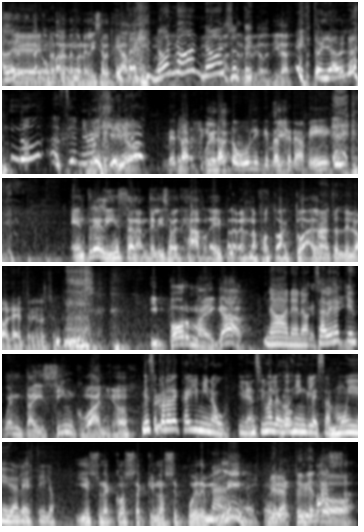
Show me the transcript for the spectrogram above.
A ver. está no comparando te- con Elizabeth Harley. no, no, no, Me yo a te- a. Estoy hablando hacia No nivel general. Me parece voy que a tanto bullying que me Sí. hacen a mí. Entré al Instagram de Elizabeth Harley para ver una foto actual. Ah, yo el de Lola, entre no sé. Y por my God. No, no, no. ¿Sabes a quién? 55 años. Me hace acordar a Kylie Minogue. Y encima las dos inglesas, muy al estilo. Y es una cosa que no se puede vivir. este. Mira, ¿Qué- estoy qué viendo, pasa?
